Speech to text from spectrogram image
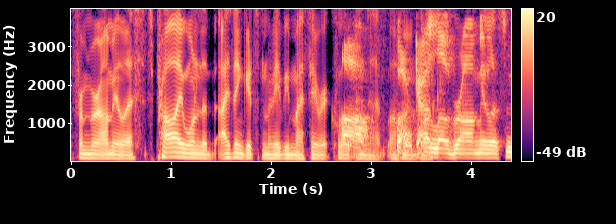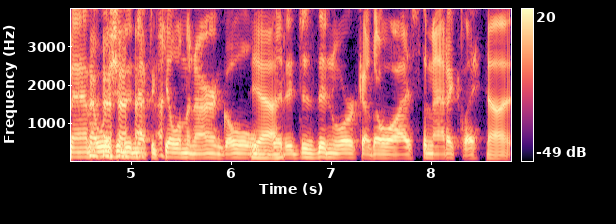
from Romulus. It's probably one of the. I think it's maybe my favorite quote Oh in that fuck! I love Romulus, man. I wish I didn't have to kill him in Iron Gold, Yeah. but it just didn't work otherwise thematically. uh,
